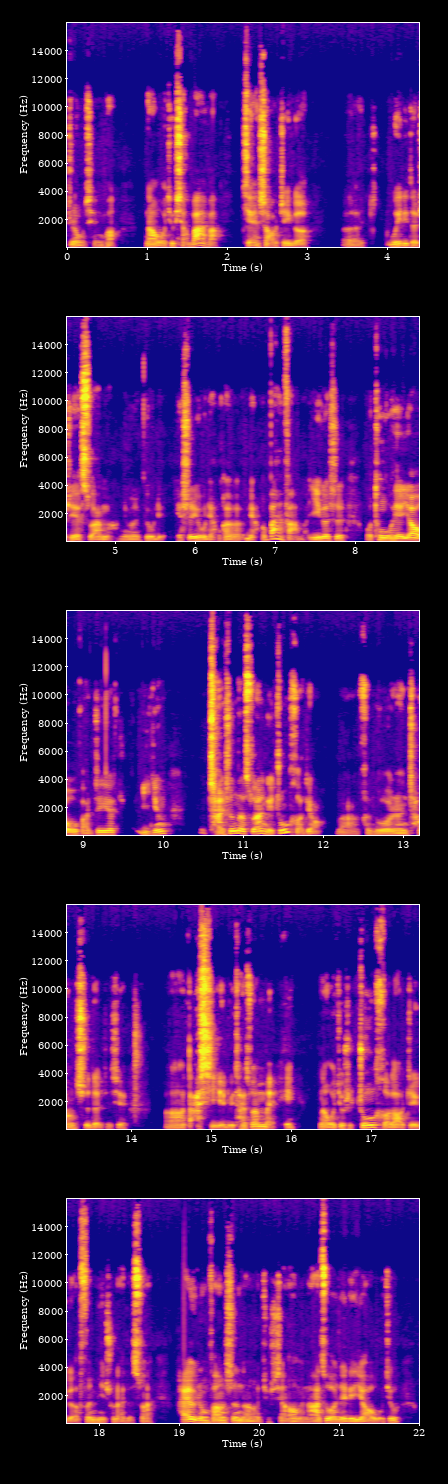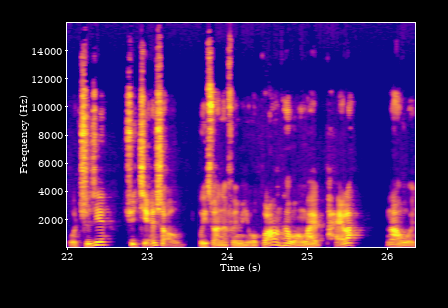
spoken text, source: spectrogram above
这种情况，那我就想办法减少这个呃胃里的这些酸嘛，因为有也是有两个两个办法嘛，一个是我通过一些药物把这些已经产生的酸给中和掉，是吧？很多人常吃的这些啊大喜铝碳酸镁，那我就是中和了这个分泌出来的酸。还有一种方式呢，就是像奥美拉唑这类药物，就我直接去减少胃酸的分泌，我不让它往外排了。那我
